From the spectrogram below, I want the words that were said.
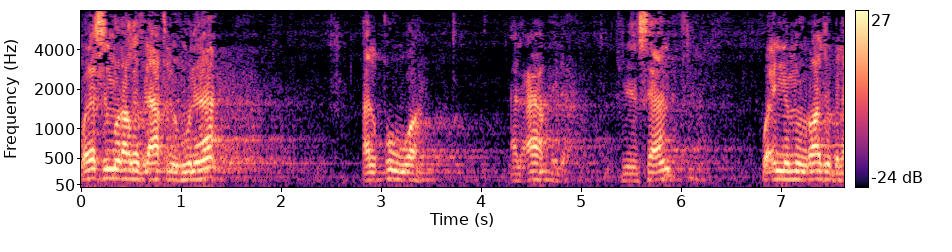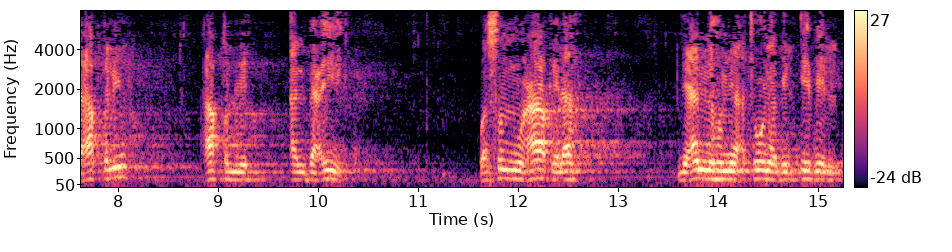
وليس المراد بالعقل هنا القوة العاقلة في الإنسان وإنما المراد بالعقل عقل البعير. وسموا عاقلة لأنهم يأتون بالإبل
